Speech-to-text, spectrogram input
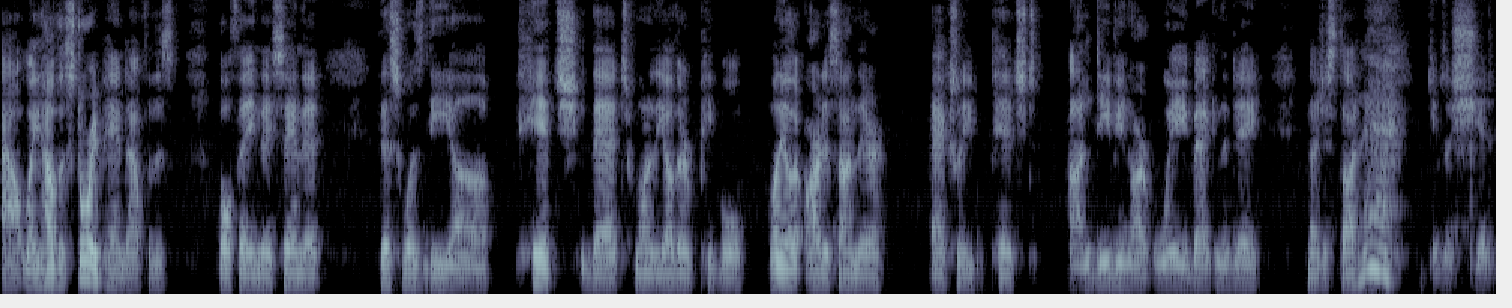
out, like how the story panned out for this whole thing. They saying that this was the uh, pitch that one of the other people, one of the other artists on there, actually pitched on DeviantArt way back in the day. And I just thought, eh, gives a shit.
